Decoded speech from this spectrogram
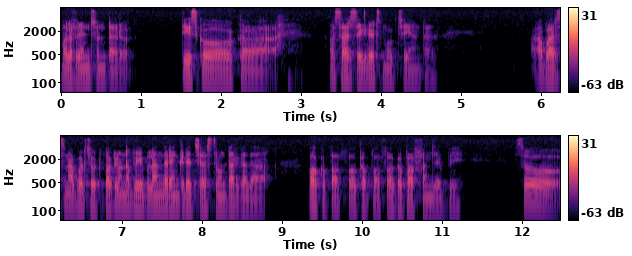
వాళ్ళ ఫ్రెండ్స్ ఉంటారు. తీసుకో ఒక ఒకసారి సిగరెట్ స్మోక్ చేయి అంటారు. ఆ పర్సన్ అప్పుడు చుట్టుపక్కల ఉన్న పీపుల్ అందరూ ఎంకరేజ్ చేస్తూ ఉంటారు కదా ఒక పఫ్ ఒక పఫ్ ఒక పఫ్ అని చెప్పి. సో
